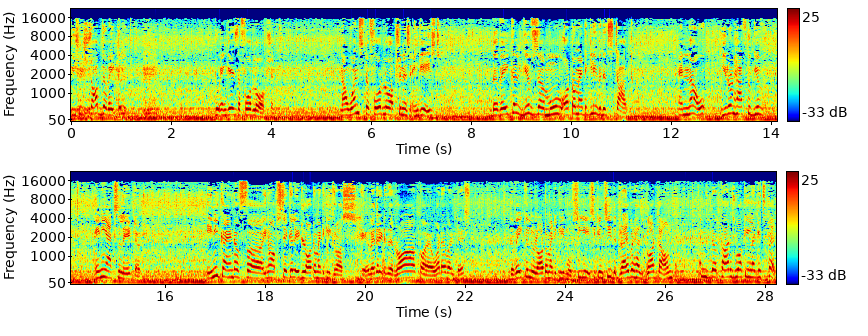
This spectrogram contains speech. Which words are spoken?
you should stop the vehicle to engage the four low option. Now once the four low option is engaged the vehicle gives a move automatically with its torque. And now you don't have to give any accelerator. Any kind of uh, you know obstacle it will automatically cross. Whether it is a rock or whatever it is the vehicle will automatically move. See as you can see the driver has got down and the car is walking like its pet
